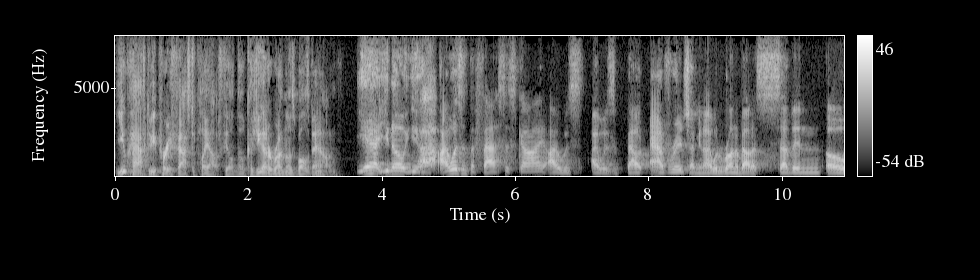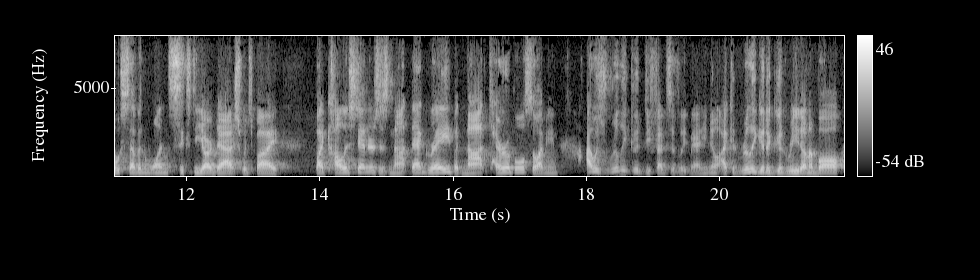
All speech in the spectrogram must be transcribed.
You have to be pretty fast to play outfield though cuz you got to run those balls down. Yeah, you know, yeah, I wasn't the fastest guy. I was I was about average. I mean, I would run about a 7 7 60 yard dash, which by by college standards is not that great, but not terrible. So I mean, I was really good defensively, man. You know, I could really get a good read on a ball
